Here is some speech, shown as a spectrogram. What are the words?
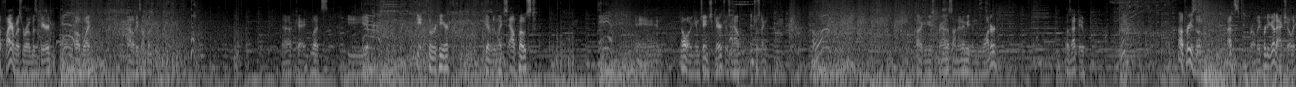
A fire Wizzrobe has appeared. Oh boy, that'll be something. Okay, let's yep get through here. Get to the next outpost. And oh, I can change the characters now. Interesting. Oh, I can use Cryonis on enemies in water. What does that do? Oh, it freezes them. That's probably pretty good, actually.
